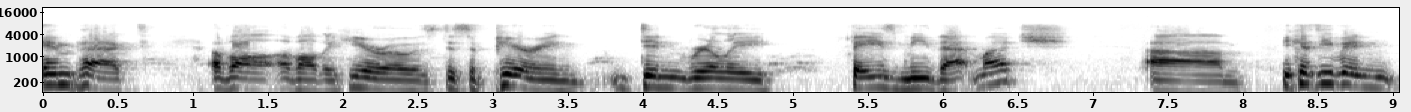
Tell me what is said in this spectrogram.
impact of all of all the heroes disappearing didn't really faze me that much um, because even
